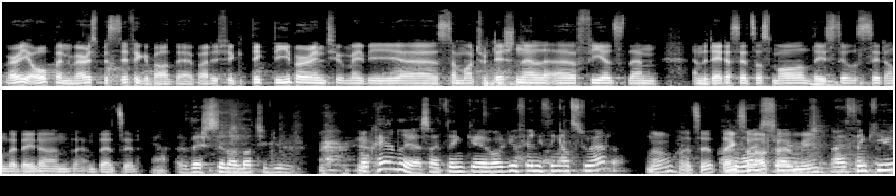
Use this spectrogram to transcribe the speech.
very open, very specific about that. But if you dig deeper into maybe uh, some more traditional uh, fields, then and the data sets are small, they mm. still sit on the data, and, and, that's it. Yeah, there's still a lot to do. yeah. Okay, Andreas, I think. Uh, well, do you have anything else to add? No, that's it. Thanks Otherwise, a lot for having me. Uh, thank you,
